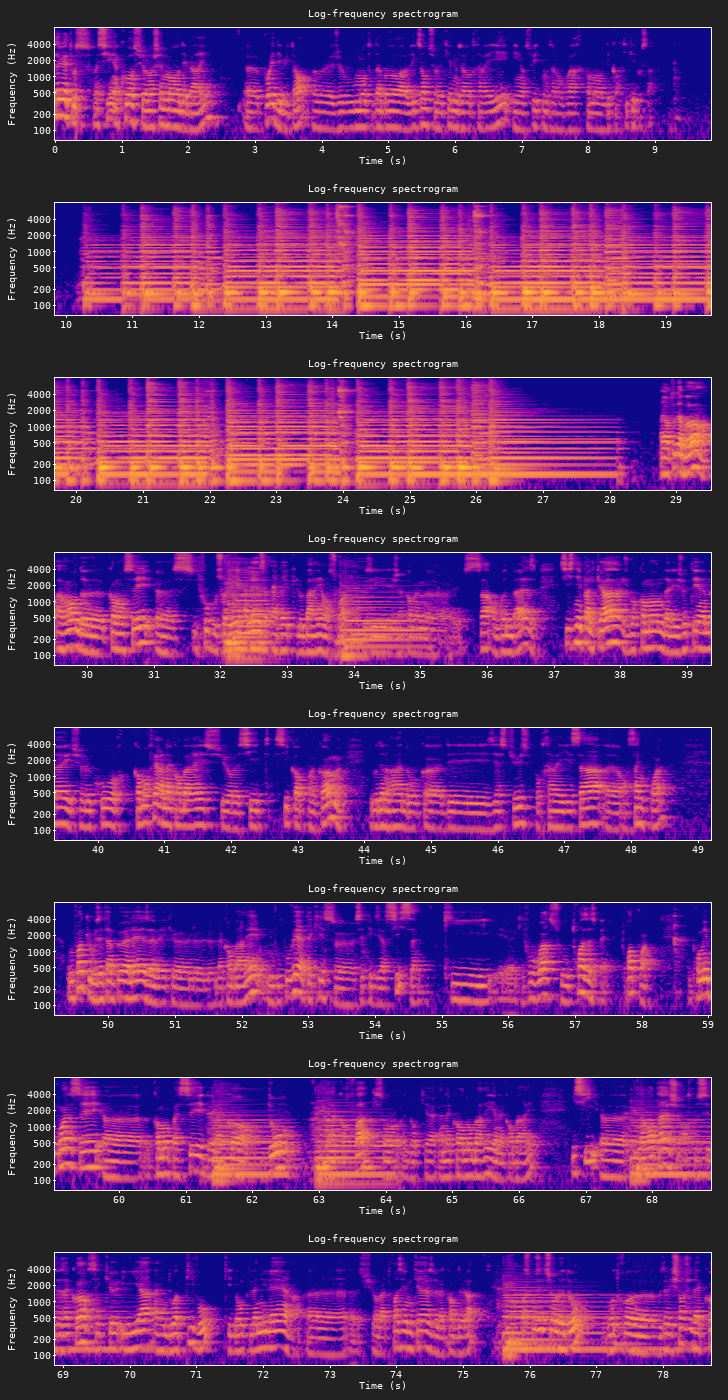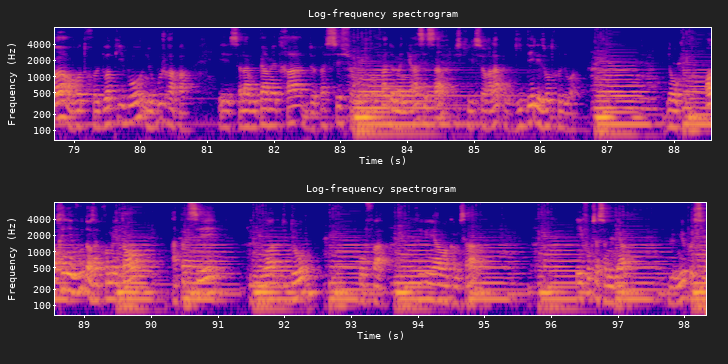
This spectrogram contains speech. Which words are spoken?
Salut à tous, voici un cours sur l'enchaînement des barrés euh, pour les débutants. Euh, je vous montre d'abord l'exemple sur lequel nous allons travailler et ensuite nous allons voir comment décortiquer tout ça. Alors tout d'abord, avant de commencer, euh, il faut que vous soyez à l'aise avec le barré en soi, que vous ayez déjà quand même euh, ça en bonne base. Si ce n'est pas le cas, je vous recommande d'aller jeter un œil sur le cours Comment faire un accord barré sur le site ccord.com. Il vous donnera donc euh, des astuces pour travailler ça en 5 points. Une fois que vous êtes un peu à l'aise avec l'accord barré, vous pouvez attaquer cet exercice qu'il faut voir sous trois aspects, trois points. Le premier point, c'est euh, comment passer de l'accord Do à l'accord Fa, qui sont donc un accord non barré et un accord barré. Ici, euh, l'avantage entre ces deux accords, c'est qu'il y a un doigt pivot, qui est donc l'annulaire euh, sur la troisième case de l'accord de La. Lorsque vous êtes sur le Do, vous allez changer d'accord, votre doigt pivot ne bougera pas. Et cela vous permettra de passer sur votre Fa de manière assez simple, puisqu'il sera là pour guider les autres doigts. Donc, entraînez-vous dans un premier temps à passer du, doigt, du Do au Fa, régulièrement comme ça. Et il faut que ça sonne bien, le mieux possible.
